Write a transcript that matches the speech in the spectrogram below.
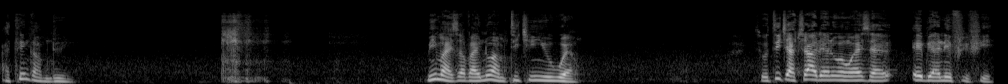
I think I'm doing. Me, myself, I know I'm teaching you well. So teach a child anyone when I say, Ebi free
